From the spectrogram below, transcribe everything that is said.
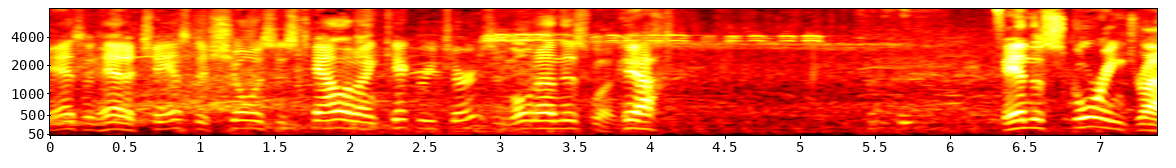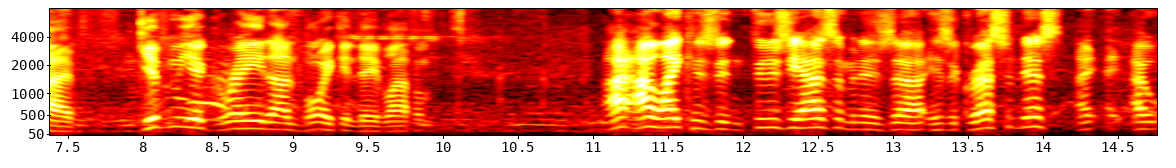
Hasn't had a chance to show us his talent on kick returns and won't on this one. Yeah. And the scoring drive. Give me a grade on Boykin, Dave Lapham. I, I like his enthusiasm and his uh, his aggressiveness. I, I, I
